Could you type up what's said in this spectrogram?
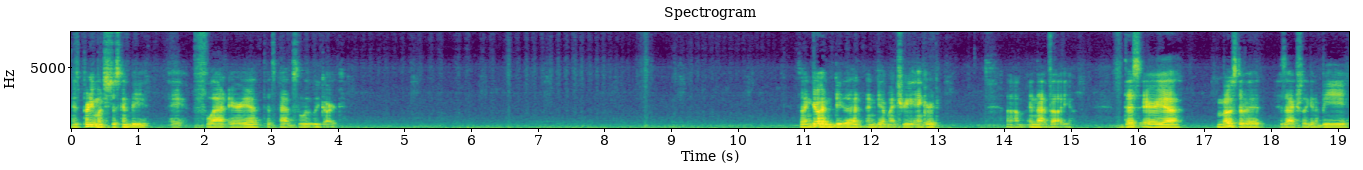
is pretty much just going to be a flat area that's absolutely dark. So I can go ahead and do that and get my tree anchored um, in that value. This area, most of it is actually going to be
